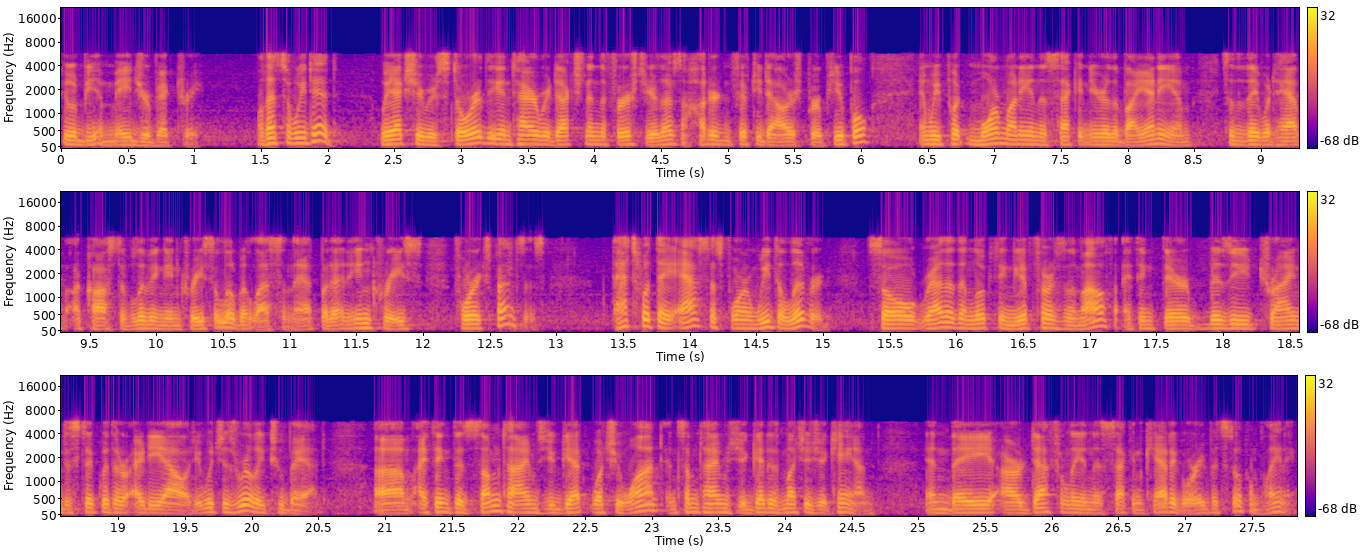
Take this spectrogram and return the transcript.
it would be a major victory. Well, that's what we did. We actually restored the entire reduction in the first year. That was $150 per pupil. And we put more money in the second year of the biennium so that they would have a cost of living increase, a little bit less than that, but an increase for expenses. That's what they asked us for, and we delivered. So rather than looking gift horse in the mouth, I think they're busy trying to stick with their ideology, which is really too bad. Um, I think that sometimes you get what you want, and sometimes you get as much as you can. And they are definitely in the second category, but still complaining.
